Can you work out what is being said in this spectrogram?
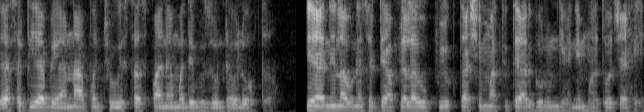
यासाठी या बियांना आपण चोवीस तास पाण्यामध्ये भिजवून ठेवलं होतं. बियाणे लावण्यासाठी आपल्याला उपयुक्त अशी माती तयार करून घेणे महत्त्वाचे आहे.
